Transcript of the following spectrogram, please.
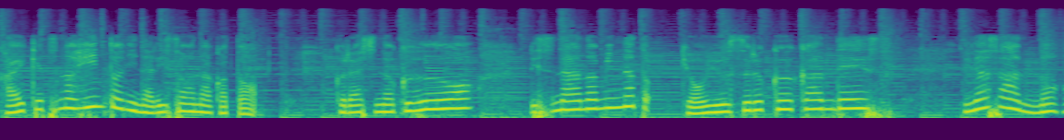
解決のヒントになりそうなこと、暮らしの工夫をリスナーのみんなと共有する空間です。皆さんの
